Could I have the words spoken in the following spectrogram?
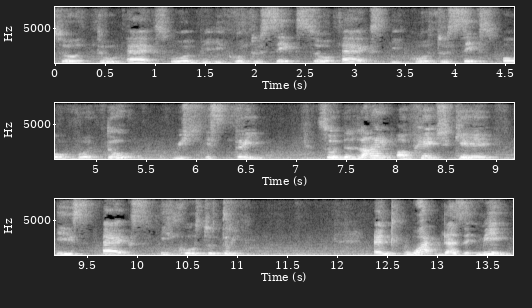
so 2x will be equal to 6. So x equal to 6 over 2, which is 3. So the line of HK is x equals to 3. And what does it mean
